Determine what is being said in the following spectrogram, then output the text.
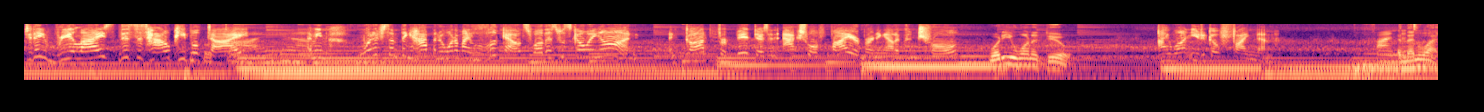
Do they realize this is how people die? yeah. I mean, what if something happened to one of my lookouts while this was going on? And God forbid there's an actual fire burning out of control. What do you want to do? I want you to go find them. Find them. and it. then what?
